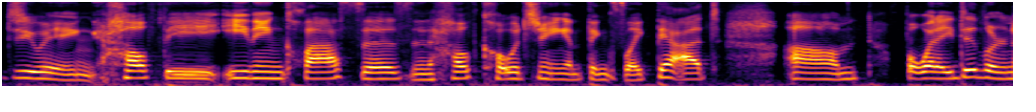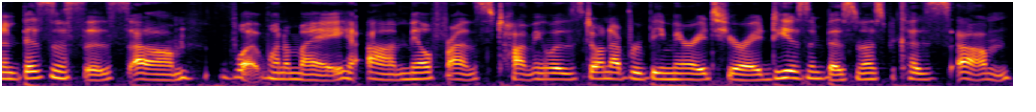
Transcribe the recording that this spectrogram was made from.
doing healthy eating classes and health coaching and things like that. Um, but what I did learn in business is um, what one of my uh, male friends taught me was don't ever be married to your ideas in business because um,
